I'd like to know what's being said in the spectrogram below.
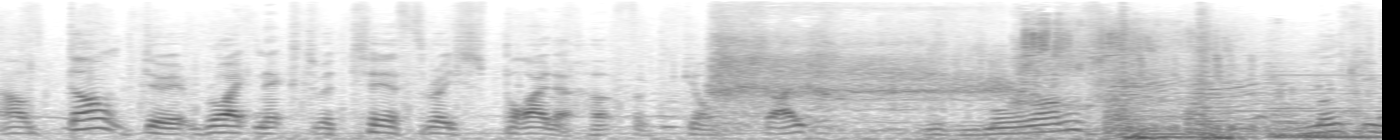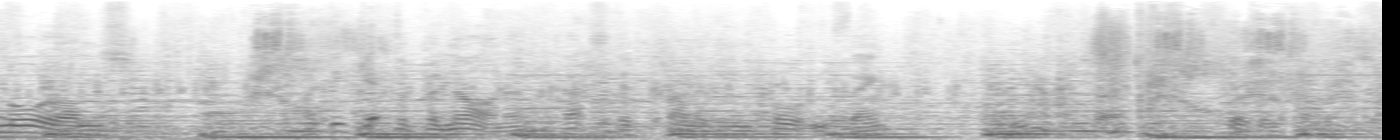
Oh, don't do it right next to a tier 3 spider hut, for God's sake. You morons. Monkey morons. I did get the banana. That's the kind of the important thing. Kill these spiders.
